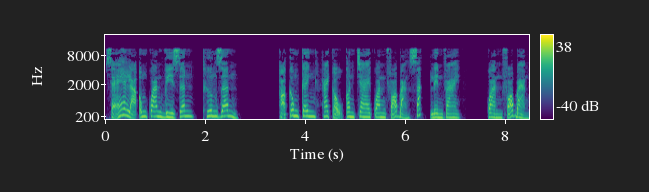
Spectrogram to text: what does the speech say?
sẽ là ông quan vì dân, thương dân. Họ công kênh hai cậu con trai quan phó bảng sắc lên vai. Quan phó bảng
